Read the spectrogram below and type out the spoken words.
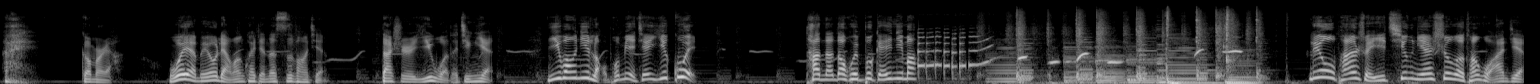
哎，哥们儿呀，我也没有两万块钱的私房钱，但是以我的经验，你往你老婆面前一跪，她难道会不给你吗？六盘水一青年涉恶团伙案件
